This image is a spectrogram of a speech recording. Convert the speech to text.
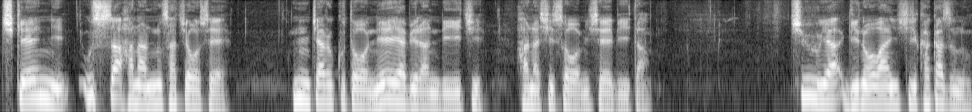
地形にうっさ花の社長生んちゃることねえやびらんりいち話しそうみせびいたん。昼夜宜野湾市かかずぬ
